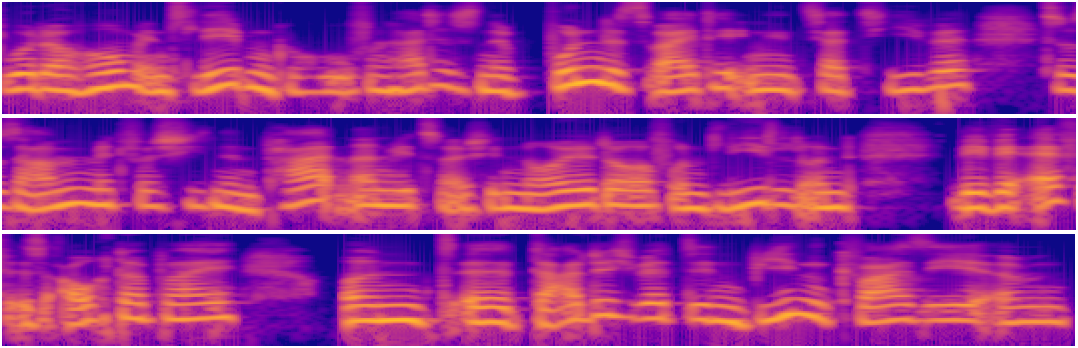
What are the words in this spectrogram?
Burda Home ins Leben gerufen hat. Es ist eine bundesweite Initiative zusammen mit verschiedenen Partnern, wie zum Beispiel Neudorf und Lidl und WWF ist auch dabei. Und äh, dadurch wird den Bienen quasi ähm,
